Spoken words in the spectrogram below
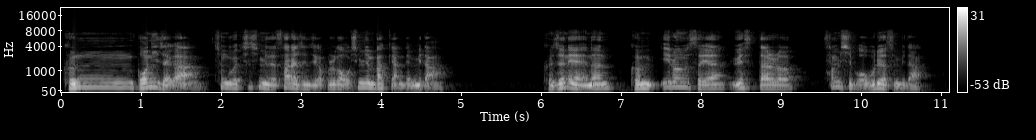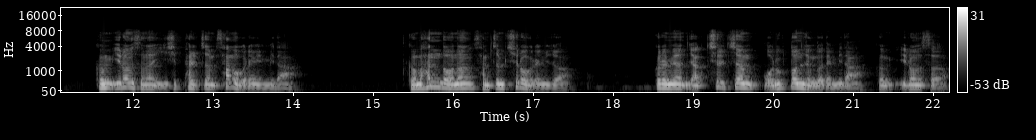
근본이제가 1970년대 사라진 지가 불과 50년밖에 안 됩니다. 그 전에는 금 1온스에 US 달러 35불이었습니다. 금 1온스는 28.35g입니다. 금 한도는 3.75g이죠. 그러면 약 7.56돈 정도 됩니다. 금 1온스.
